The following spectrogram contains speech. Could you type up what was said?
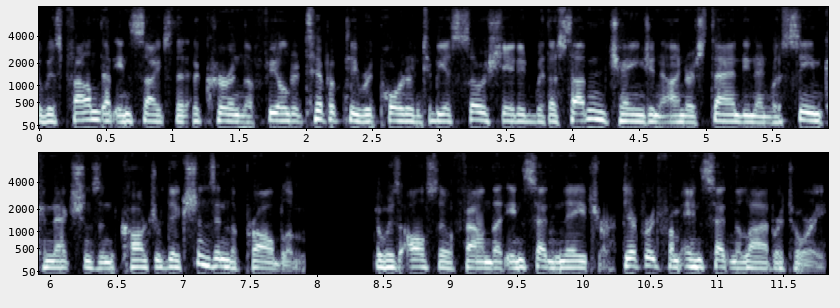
It was found that insights that occur in the field are typically reported to be associated with a sudden change in understanding and with seen connections and contradictions in the problem. It was also found that insight in nature differed from insight in the laboratory.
